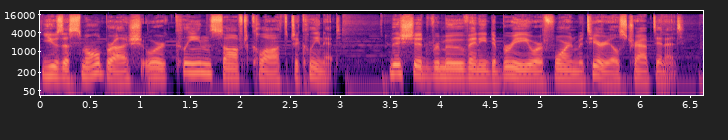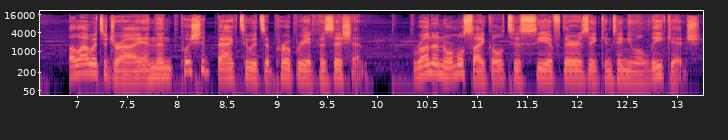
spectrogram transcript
use a small brush or clean, soft cloth to clean it. This should remove any debris or foreign materials trapped in it. Allow it to dry and then push it back to its appropriate position. Run a normal cycle to see if there is a continual leakage.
